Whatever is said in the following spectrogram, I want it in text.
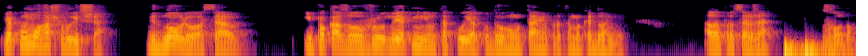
якомога швидше відновлювався і показував гру, ну, як мінімум, таку, як у другому таймі проти Македонії. Але про це вже згодом.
